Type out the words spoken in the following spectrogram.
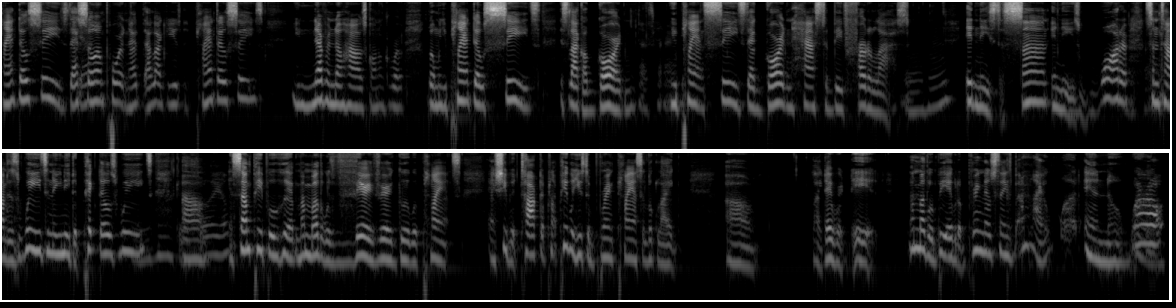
Plant those seeds. That's Yeah. so important. I, I like to use plant those seeds. You never know how it's going to grow, but when you plant those seeds, it's like a garden. That's right. You plant seeds. That garden has to be fertilized. mm-hmm. It needs the sun. It needs water. Sometimes it's weeds, and you need to pick those weeds. Good Um. And some people who have, my mother was very, very good with plants, and she would talk to plants. People used to bring plants that looked like, um, like they were dead. My mother would be able to bring those things. But I'm like, what in the world?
